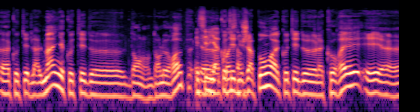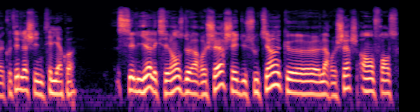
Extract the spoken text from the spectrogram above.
à côté de l'Allemagne, à côté de dans, dans l'Europe, lié à à côté ça du Japon, à côté de la Corée et euh, à côté de la Chine. C'est lié à quoi? C'est lié à l'excellence de la recherche et du soutien que la recherche a en France.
